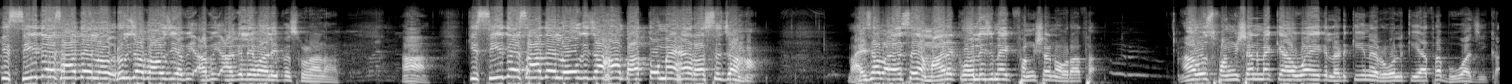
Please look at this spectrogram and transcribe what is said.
कि सीधे साधे लोग, रुक जाओ बाबू जी अभी अभी अगले वाले पे सुनाना। हाँ कि सीधे साधे लोग जहाँ बातों में है, रस जहाँ। भाई साहब, ऐसे हमारे कॉलेज में एक फ़ंक्शन हो रहा था। अब उस फ़ंक्शन में क्या हुआ, एक लड़की ने रोल किया था बुआ जी का।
